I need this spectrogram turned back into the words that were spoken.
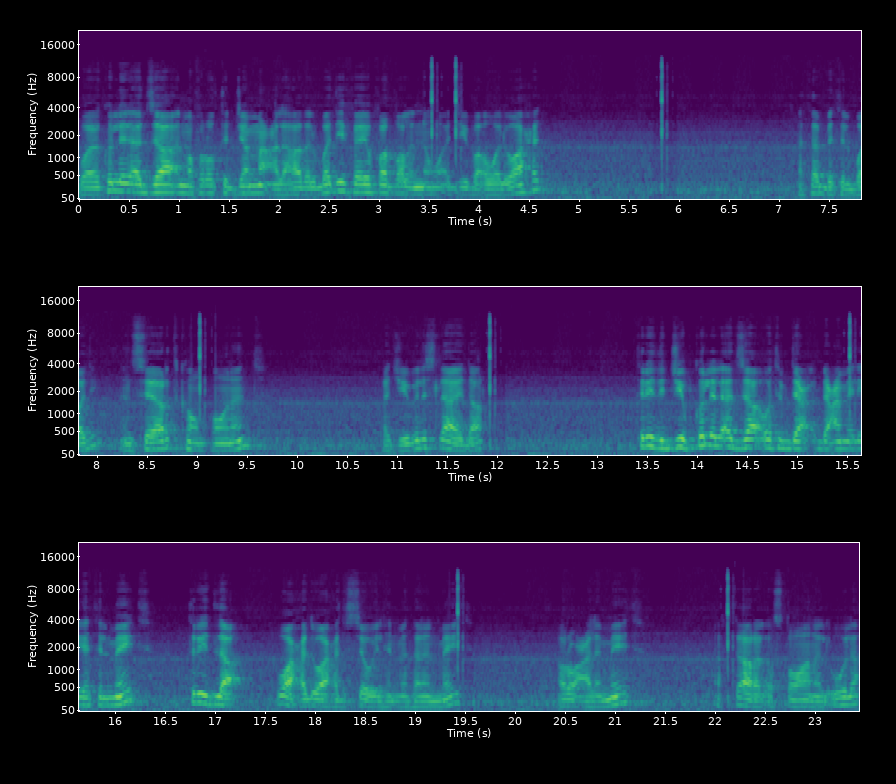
وكل الأجزاء المفروض تتجمع على هذا ال body فيفضل إنه اجيبه أول واحد. أثبت ال body. Insert component. أجيب ال slider. تريد تجيب كل الأجزاء وتبدأ بعملية ال mate. تريد لا واحد واحد تسوي لهن مثلا mate. أروح على mate أختار الأسطوانة الأولى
